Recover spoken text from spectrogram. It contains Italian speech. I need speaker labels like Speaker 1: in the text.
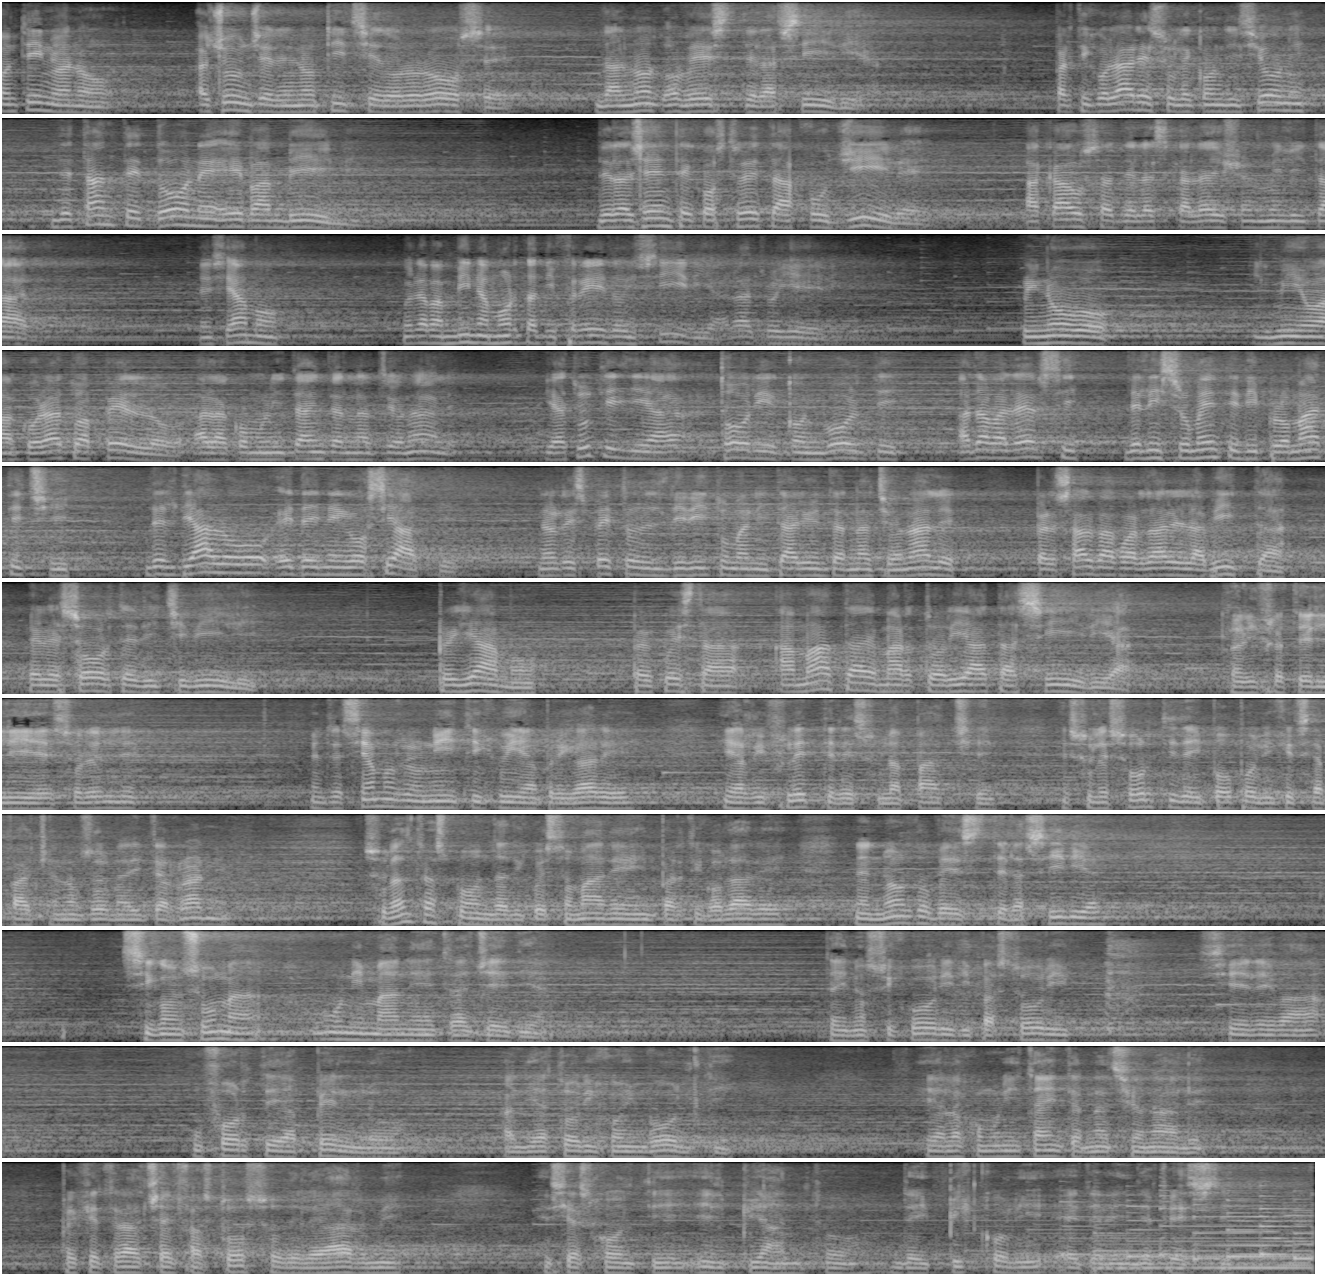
Speaker 1: Continuano a giungere notizie dolorose dal nord-ovest della Siria, in particolare sulle condizioni di tante donne e bambini, della gente costretta a fuggire a causa dell'escalation militare. Pensiamo a quella bambina morta di freddo in Siria l'altro ieri. Rinnovo il mio accorato appello alla comunità internazionale e a tutti gli attori coinvolti ad avvalersi degli strumenti diplomatici del dialogo e dei negoziati nel rispetto del diritto umanitario internazionale per salvaguardare la vita e le sorte dei civili. Preghiamo per questa amata e martoriata Siria
Speaker 2: Cari fratelli e sorelle, mentre siamo riuniti qui a pregare e a riflettere sulla pace e sulle sorti dei popoli che si affacciano sul Mediterraneo, sull'altra sponda di questo mare, in particolare nel nord-ovest della Siria, si consuma un'immane tragedia. Dai nostri cuori di pastori si eleva un forte appello agli attori coinvolti e alla comunità internazionale perché traccia il fastoso delle armi e si ascolti il pianto dei piccoli e degli indefessi.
